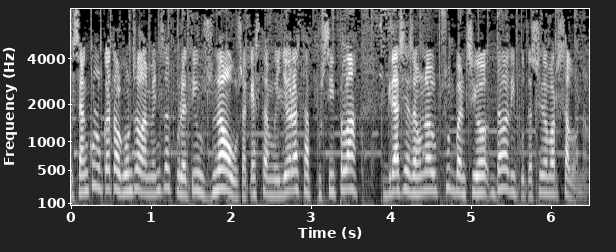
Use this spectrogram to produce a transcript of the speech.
i s'han col·locat alguns elements decoratius nous. Aquesta millora ha estat possible gràcies a una subvenció de la Diputació de Barcelona.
